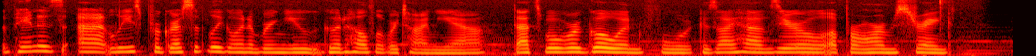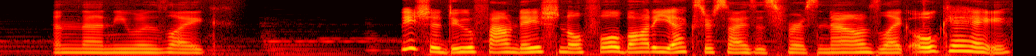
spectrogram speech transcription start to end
the pain is at least progressively going to bring you good health over time. Yeah, that's what we're going for. Cause I have zero upper arm strength. And then he was like, we should do foundational full body exercises first. And now I was like, okay.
